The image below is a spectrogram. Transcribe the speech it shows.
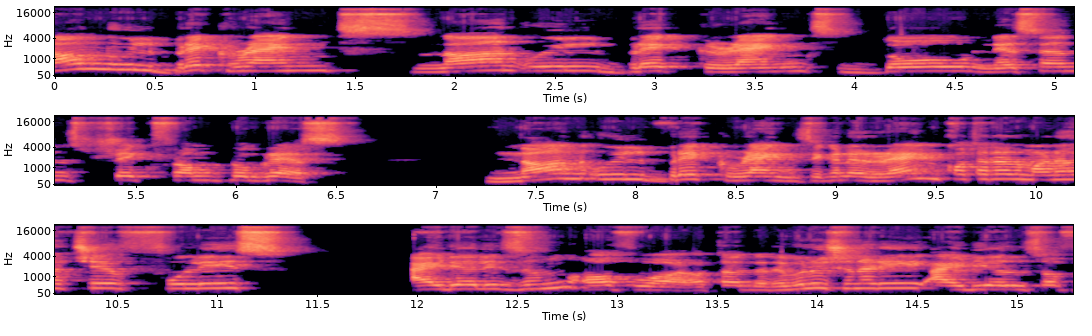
None will break ranks none will break ranks though nations trek from progress none will break ranks এখানে র্যাঙ্ক কথাটার মানে হচ্ছে ফুলিশ আইডিয়ালিজম অফ ওয়ার অর্থাৎ রেভলিউশনারি আইডিয়ালস অফ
